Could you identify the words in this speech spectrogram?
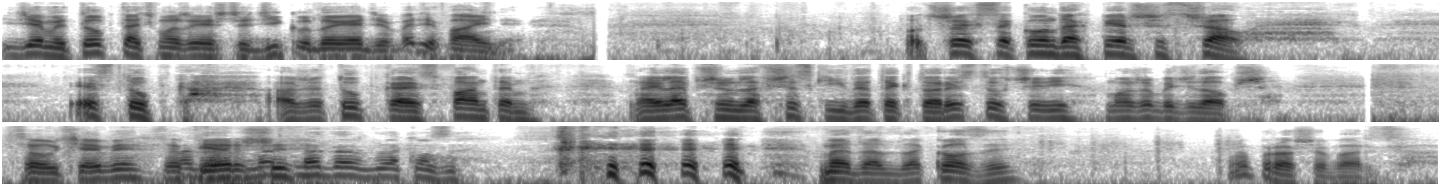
idziemy tuptać, może jeszcze dziku dojedzie, będzie fajnie. Po trzech sekundach pierwszy strzał. Jest tubka, a że tubka jest fantem najlepszym dla wszystkich detektorystów, czyli może być dobrze. Co u Ciebie za pierwszy? Me, medal dla kozy. Medal dla kozy. No proszę bardzo.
